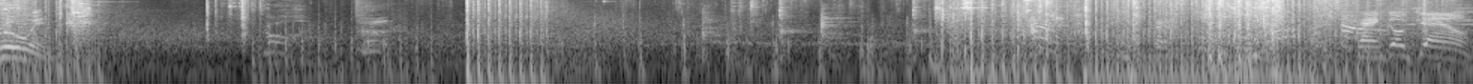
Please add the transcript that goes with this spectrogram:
Ruined. Tango down.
